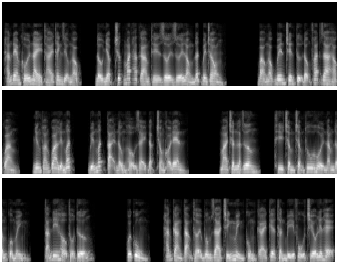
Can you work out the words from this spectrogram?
hắn đem khối này thái thanh diệu ngọc, đầu nhập trước mắt hắc ám thế giới dưới lòng đất bên trong. Bảo ngọc bên trên tự động phát ra hào quang, nhưng thoáng qua liền mất, biến mất tại nồng hậu dày đặc trong khói đen. Mà Trần Lạc Dương thì chậm chậm thu hồi nắm đấm của mình, tán đi hậu thổ tướng. Cuối cùng, hắn càng tạm thời buông ra chính mình cùng cái kia thần bí phủ chiếu liên hệ.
